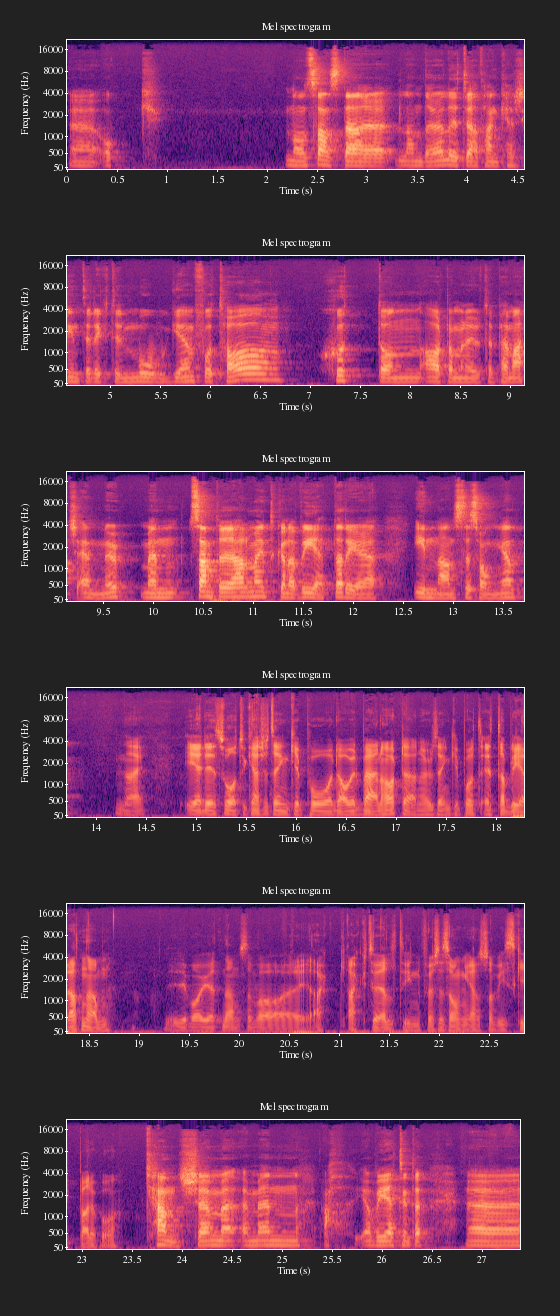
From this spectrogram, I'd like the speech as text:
Eh, och någonstans där landar jag lite att han kanske inte är riktigt mogen för att ta 17-18 minuter per match ännu. Men samtidigt hade man inte kunnat veta det innan säsongen. Nej Är det så att du kanske tänker på David Bernhardt där när du tänker på ett etablerat namn? Det var ju ett namn som var eh, ak- aktuellt inför säsongen som vi skippade på Kanske, men, men ah, jag vet inte. Eh,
